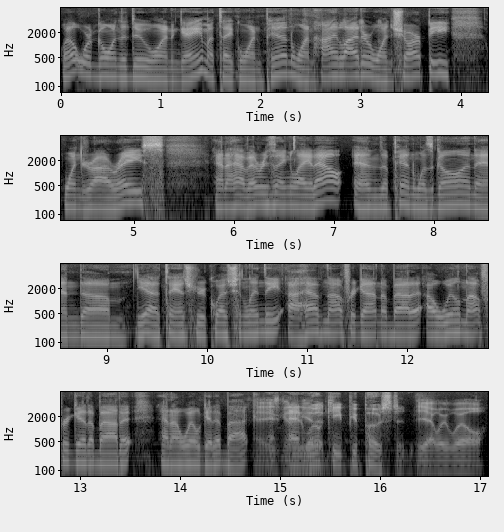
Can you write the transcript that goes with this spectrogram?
Well, we're going to do one game. I take one pen, one highlighter, one sharpie, one dry erase, and I have everything laid out. And the pen was gone. And um, yeah, to answer your question, Lindy, I have not forgotten about it. I will not forget about it, and I will get it back. Yeah, And we'll it. keep you posted. Yeah, we will.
